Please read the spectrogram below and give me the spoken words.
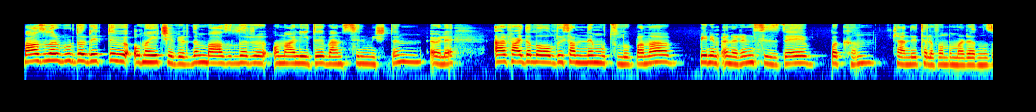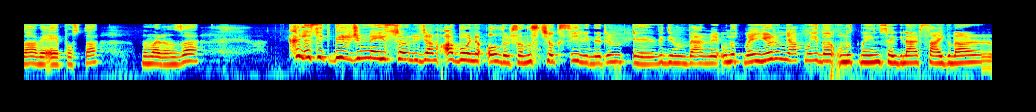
Bazıları burada reddi ve onayı çevirdim. Bazıları onaylıydı. Ben silmiştim. Öyle. Eğer faydalı olduysam ne mutlu bana. Benim önerim sizde bakın kendi telefon numaranıza ve e-posta numaranıza klasik bir cümleyi söyleyeceğim. Abone olursanız çok sevinirim. Ee, videomu beğenmeyi unutmayın. Yorum yapmayı da unutmayın. Sevgiler, saygılar.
